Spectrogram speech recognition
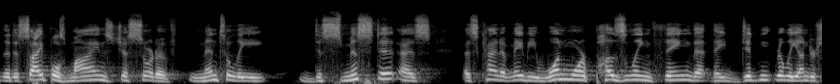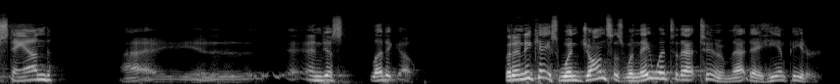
the disciples' minds just sort of mentally dismissed it as as kind of maybe one more puzzling thing that they didn't really understand and just let it go. But in any case, when John says when they went to that tomb that day, he and Peter,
